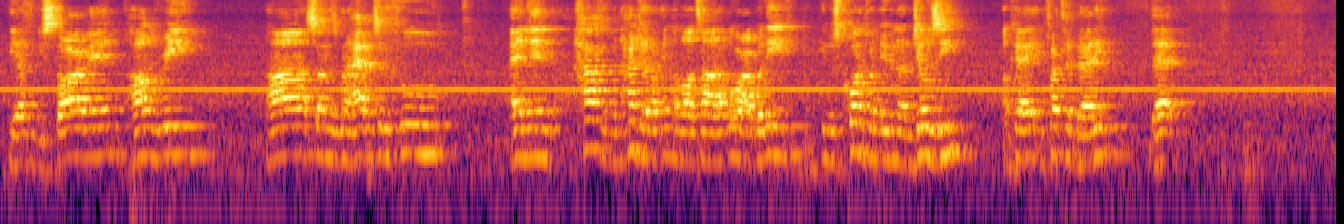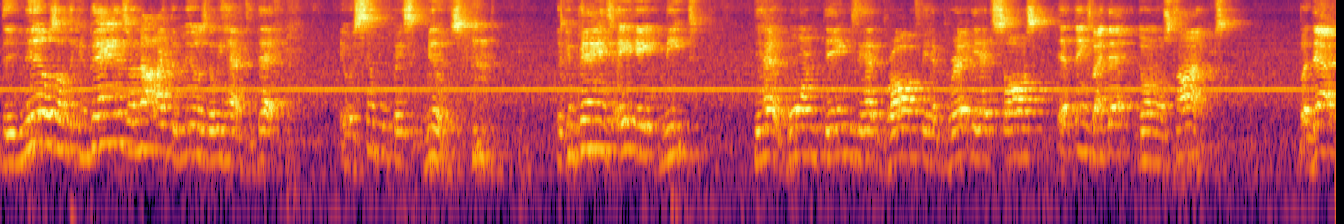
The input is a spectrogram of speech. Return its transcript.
You have to be starving, hungry, uh, something's going to happen to the food. And then Hafiz bin Hajar, rahimahullah ta'ala, or I believe he was quoting from Ibn al-Jawzi, okay, in Fath al-Bari, that the meals of the companions are not like the meals that we have today. It was simple, basic meals. the companions ate, ate meat. They had warm things. They had broth. They had bread. They had sauce. They had things like that during those times. But that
